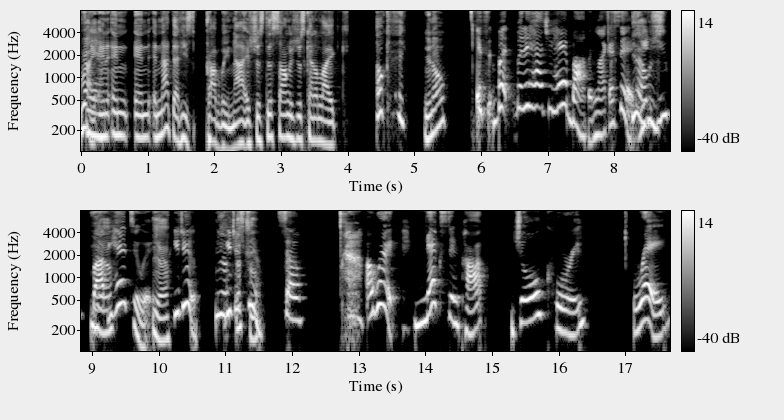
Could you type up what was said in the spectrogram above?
right Yeah. and and and and not that he's probably not. It's just this song is just kind of like okay, you know It's but but it had your head bobbing, like I said. Yeah, you, was- you bob yeah. your head to it. yeah You do. yeah you just that's true. do. So, all right. Next in pop, Joel Corry, Raye,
